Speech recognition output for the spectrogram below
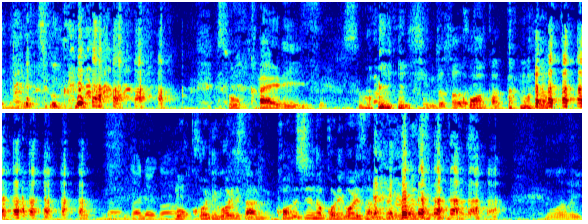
う体調がそう帰りすごいしんどそう怖かったもん。誰が？もうコリゴリさん今週のコリゴリさんみたいな。もうあの1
